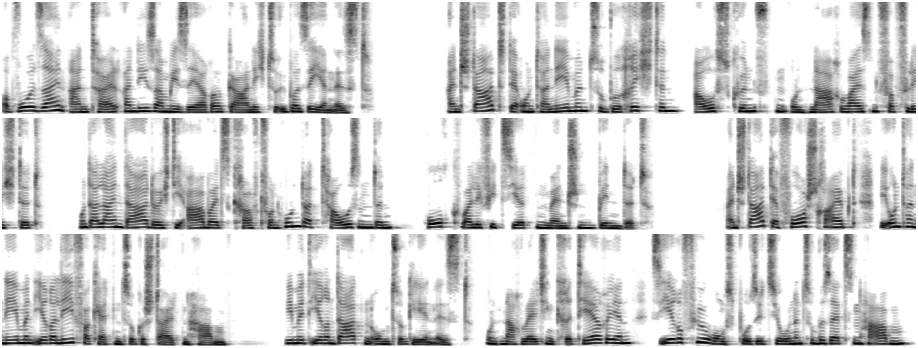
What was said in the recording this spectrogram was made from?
obwohl sein Anteil an dieser Misere gar nicht zu übersehen ist. Ein Staat, der Unternehmen zu Berichten, Auskünften und Nachweisen verpflichtet und allein dadurch die Arbeitskraft von Hunderttausenden hochqualifizierten Menschen bindet. Ein Staat, der vorschreibt, wie Unternehmen ihre Lieferketten zu gestalten haben wie mit ihren Daten umzugehen ist und nach welchen Kriterien sie ihre Führungspositionen zu besetzen haben,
